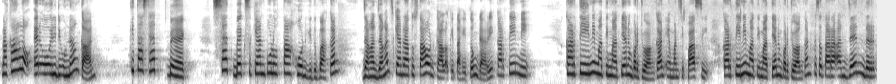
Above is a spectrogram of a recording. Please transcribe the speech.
Nah kalau RUU ini diundangkan, kita setback, setback sekian puluh tahun gitu bahkan jangan-jangan sekian ratus tahun kalau kita hitung dari Kartini. Kartini mati-matian memperjuangkan emansipasi. Kartini mati-matian memperjuangkan kesetaraan gender.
